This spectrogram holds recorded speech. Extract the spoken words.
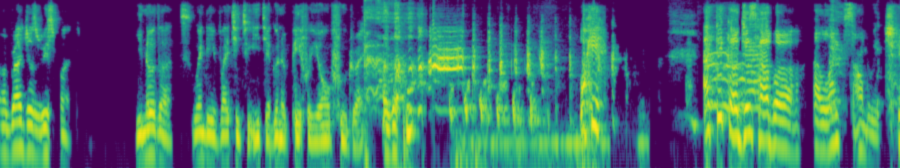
My brother just whispered, you know that when they invite you to eat, you're going to pay for your own food, right? okay. I think I'll just have a, a light sandwich.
